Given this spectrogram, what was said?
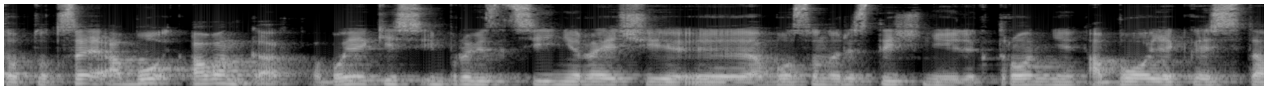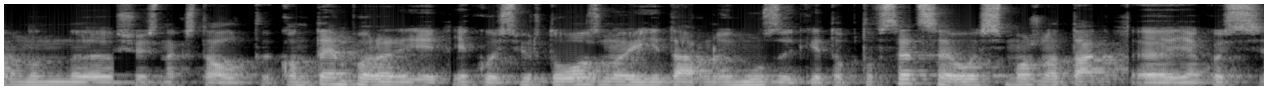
Тобто, це або авангард, або якісь імпровізаційні речі, е, або сонористичні, електронні, або якесь там ну, щось на кшталт контемпорарі, якоїсь віртуозної гітарної музики. Тобто, все це ось можна так е, якось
